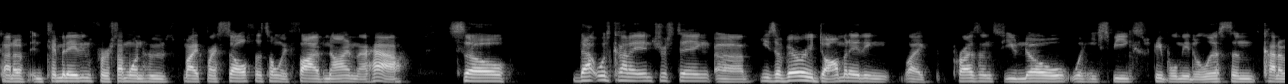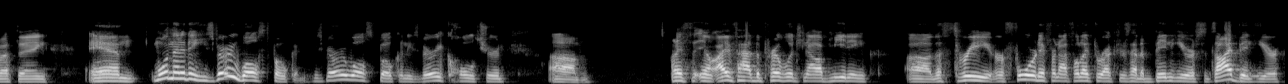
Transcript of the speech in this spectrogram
kind of intimidating for someone who's like myself. That's only five nine and a half. So that was kind of interesting. Uh, he's a very dominating like presence. You know, when he speaks, people need to listen, kind of a thing. And more than anything, he's very well spoken. He's very well spoken. He's very cultured. Um, I th- you know, I've had the privilege now of meeting uh, the three or four different athletic directors that have been here since I've been here.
